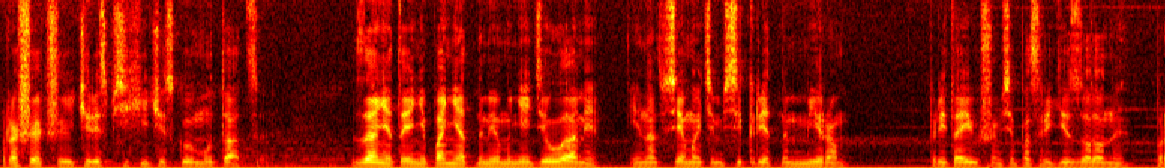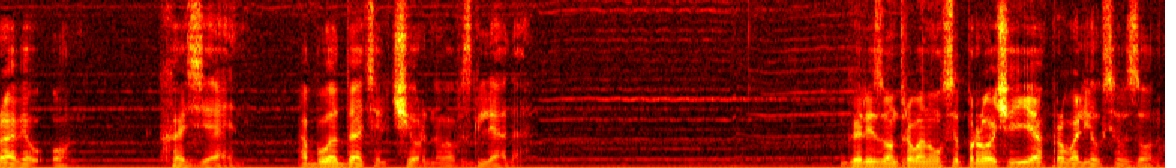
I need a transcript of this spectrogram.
прошедшие через психическую мутацию, занятые непонятными мне делами, и над всем этим секретным миром притаившимся посреди зоны, правил он. Хозяин. Обладатель черного взгляда. Горизонт рванулся прочь, и я провалился в зону.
